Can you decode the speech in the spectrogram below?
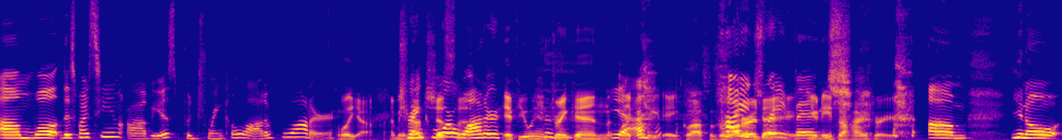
Um, well, this might seem obvious, but drink a lot of water. Well, yeah. I mean, drink that's just more a- water. If you ain't drinking like Yeah. at least eight glasses of water a day, you need to hydrate. Um, you know,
